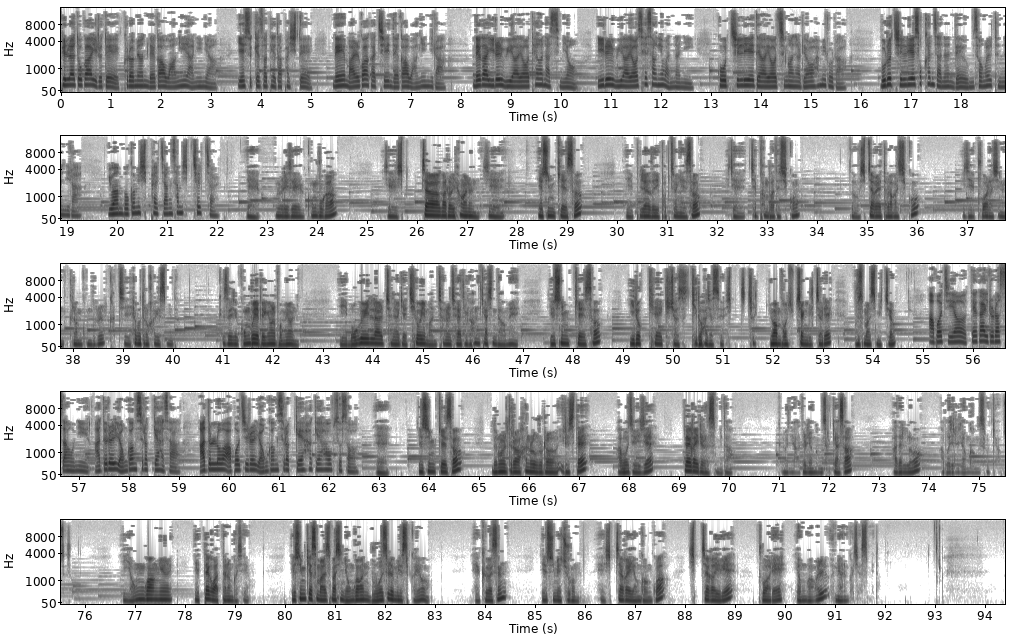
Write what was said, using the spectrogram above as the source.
빌라도가 이르되 그러면 내가 왕이 아니냐? 예수께서 대답하시되 내 말과 같이 내가 왕이니라. 내가 이를 위하여 태어났으며 이를 위하여 세상에 왔나니 곧 진리에 대하여 증언하려 함이로라. 무릇 진리에 속한 자는 내 음성을 듣느니라. 요한복음 18장 37절. 예, 오늘 이제 공부가 이제 십자가로 향하는 이제 예수님께서 예, 빌라도의 법정에서 이제 재판 받으시고 또 십자가에 돌아가시고 이제 부활하시는 그런 공부를 같이 해보도록 하겠습니다. 그래서 이제 공부의 배경을 보면 이 목요일 날 저녁에 최후의 만찬을 제자들과 함께 하신 다음에 예수님께서 이렇게 기도하셨- 기도하셨어요. 17, 요한복음 10장 1절에 무슨 말씀 있죠? 아버지여 때가 이르렀사오니 아들을 영광스럽게 하사 아들로 아버지를 영광스럽게 하게 하옵소서. 예. 예수님께서 눈을 들어 하늘을 우러 이르시되 아버지 이제 때가 이르렀습니다. 그러니 아들 영광스럽게 하사 아들로 아버지를 영광스럽게 하옵소서. 이 영광의 예, 때가 왔다는 것이에요. 예수님께서 말씀하신 영광은 무엇을 의미했을까요? 예, 그것은 예수님의 죽음, 예, 십자가의 영광과 십자가의 부활의 영광을 의미하는 것이었습니다.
